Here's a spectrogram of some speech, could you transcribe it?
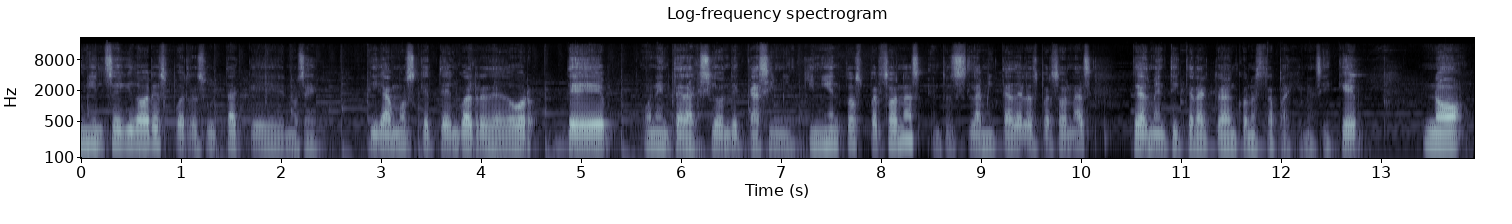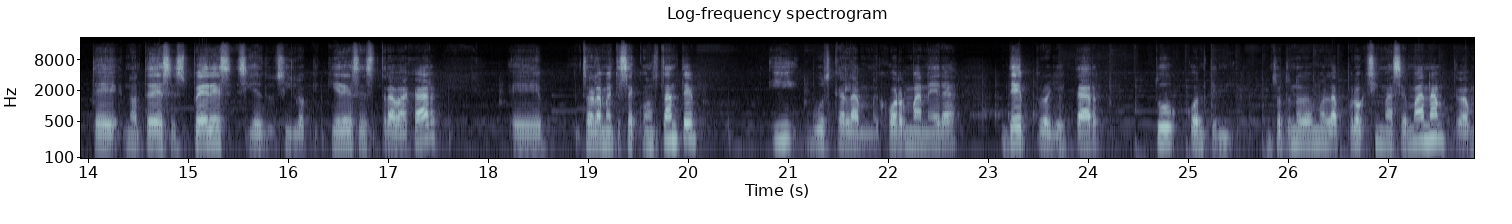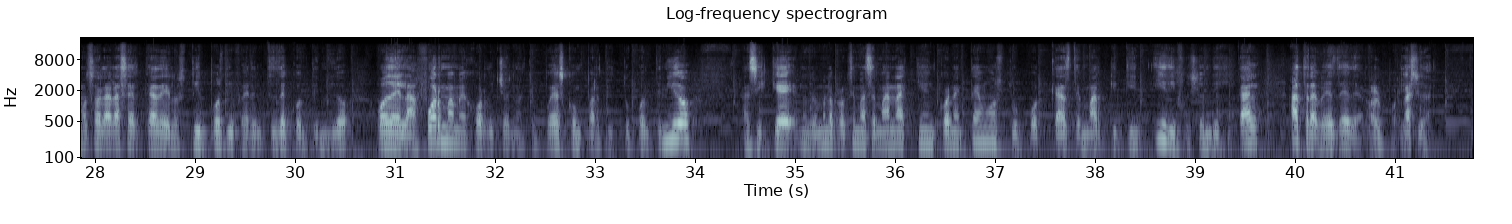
mil seguidores, pues resulta que, no sé, digamos que tengo alrededor de una interacción de casi 1500 personas, entonces la mitad de las personas realmente interactúan con nuestra página. Así que no te, no te desesperes si, si lo que quieres es trabajar, eh, solamente sé constante y busca la mejor manera de proyectar tu contenido. Nosotros nos vemos la próxima semana. Te vamos a hablar acerca de los tipos diferentes de contenido o de la forma, mejor dicho, en la que puedes compartir tu contenido. Así que nos vemos la próxima semana aquí en Conectemos, tu podcast de marketing y difusión digital a través de The Roll por la Ciudad.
